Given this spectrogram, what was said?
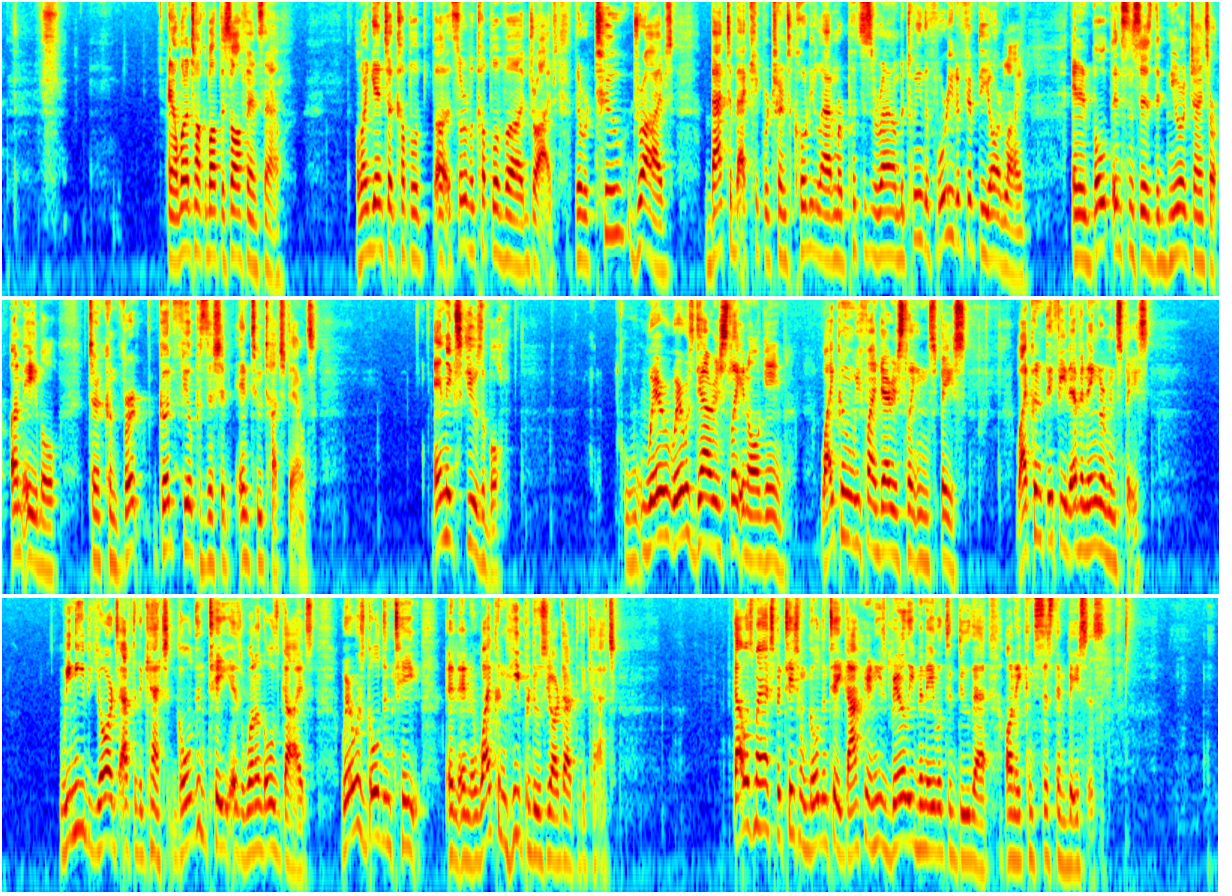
And I want to talk about this offense now. I want to get into a couple of, uh, sort of a couple of uh, drives. There were two drives, back to back kick returns. Cody Latimer puts us around between the 40 to 50 yard line. And in both instances, the New York Giants are unable to convert good field position into touchdowns. Inexcusable. Where where was Darius Slayton all game? Why couldn't we find Darius Slayton in space? Why couldn't they feed Evan Engram in space? We need yards after the catch. Golden Tate is one of those guys. Where was Golden Tate and, and why couldn't he produce yards after the catch? That was my expectation when Golden Tate got here, and he's barely been able to do that on a consistent basis.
